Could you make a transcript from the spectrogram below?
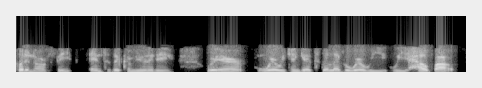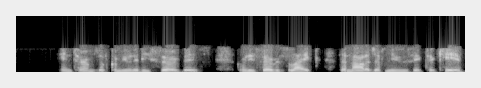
putting our feet into the community where where we can get to the level where we we help out in terms of community service, community service like the knowledge of music to kids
